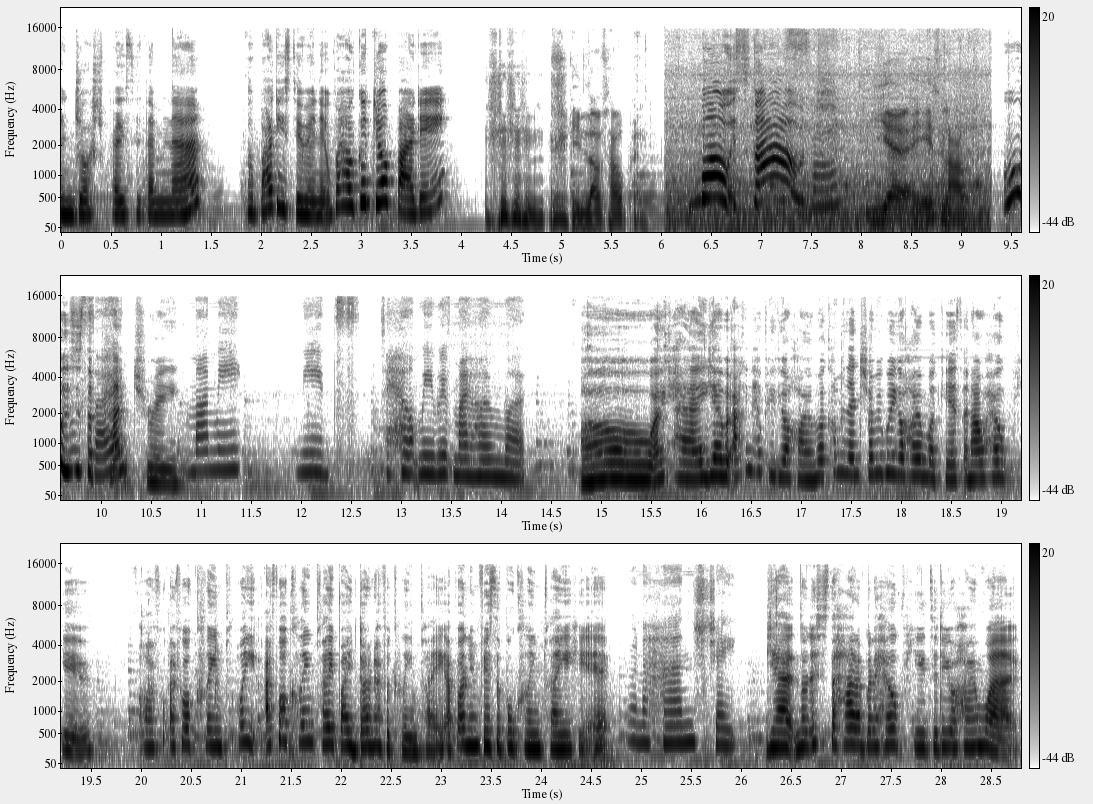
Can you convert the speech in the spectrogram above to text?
And Josh places them in there. Oh, Buddy's doing it. Wow, good job, Buddy. he loves helping. Whoa, it's loud. So, Yeah, it is loud. Oh, this is the Huh? pantry. Mommy needs to help me with my homework. Oh, okay. Yeah, but I can help you with your homework. Come and then show me where your homework is and I'll help you. Oh, I've, I've got a clean... pl- Wait, I've got a clean plate, but I don't have a clean plate. I've got an invisible clean plate here. I want a handshake. Yeah, no, this is the hand I'm going to help you to do your homework.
